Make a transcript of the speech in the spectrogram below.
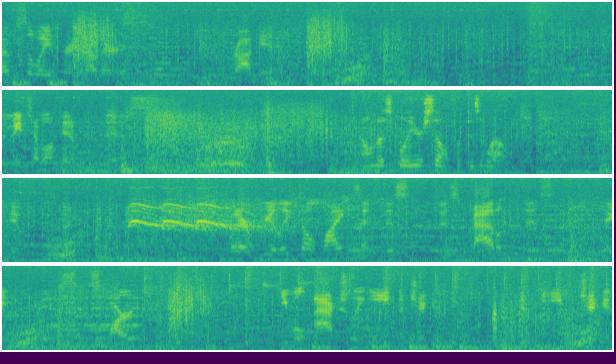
I'm still waiting for another rocket. In the meantime, I'll hit him with this. And almost blow yourself up as well. It. What I really don't like is that this this battle this golden thing is smart. He will actually eat a chicken. If he eats chicken,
